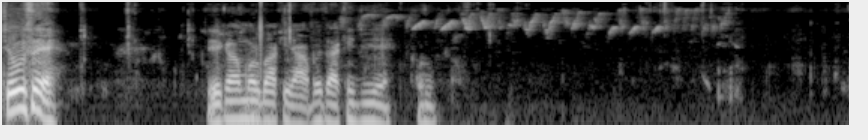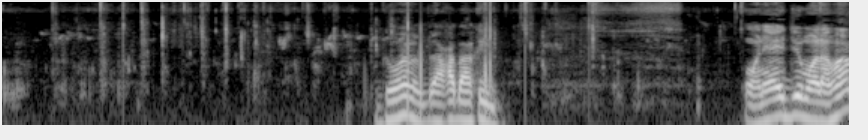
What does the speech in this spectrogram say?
કેવું છે? એક નંબર બાકી આપણે ચાખી જઈએ. થોડુંક. જો આ બાકી. ઓને આવી મળે હા?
